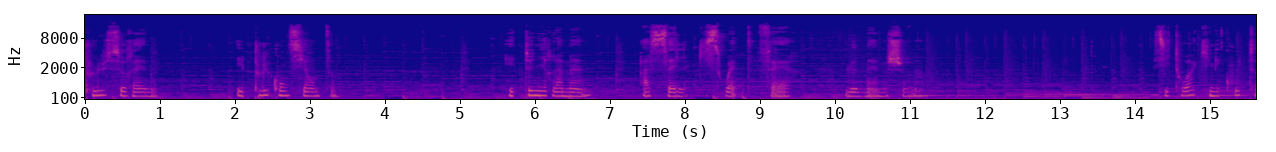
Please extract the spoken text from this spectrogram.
plus sereine et plus consciente et tenir la main à celles qui souhaitent faire le même chemin. Si toi qui m'écoutes,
